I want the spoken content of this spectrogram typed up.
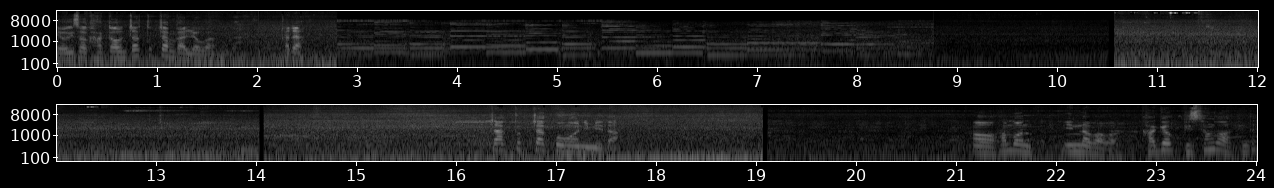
여기서 가까운 짝뚝장 가려고 합니다. 가자. 짝뚝짝 공원입니다. 어, 한번 있나 봐봐. 가격 비슷한 것 같은데?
